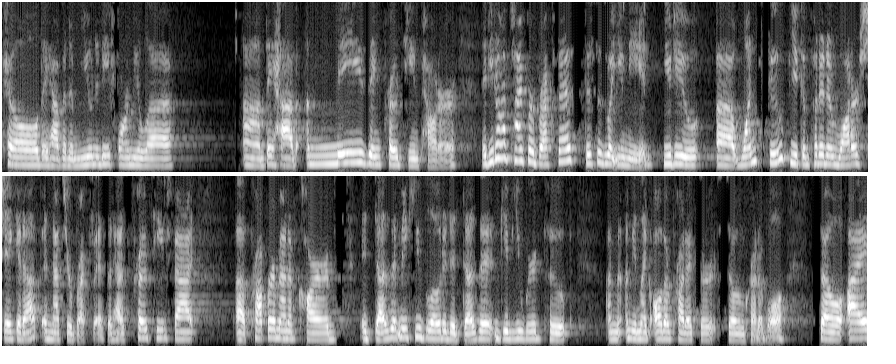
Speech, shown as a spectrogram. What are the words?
pill. They have an immunity formula. Um, they have amazing protein powder. If you don't have time for breakfast, this is what you need. You do uh, one scoop. You can put it in water, shake it up, and that's your breakfast. It has protein, fat, a proper amount of carbs. It doesn't make you bloated. It doesn't give you weird poop. I mean, like all their products are so incredible. So I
